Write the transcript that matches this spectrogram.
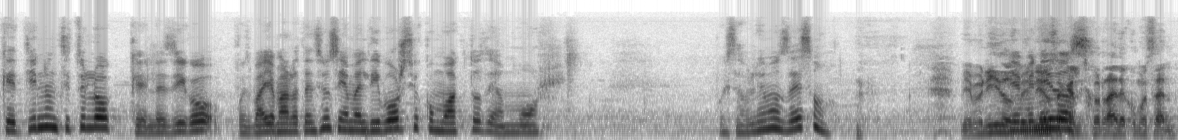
que tiene un título que les digo, pues va a llamar la atención, se llama El divorcio como acto de amor. Pues hablemos de eso. Bienvenidos, bienvenidos, a Jalisco Radio, ¿cómo están?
